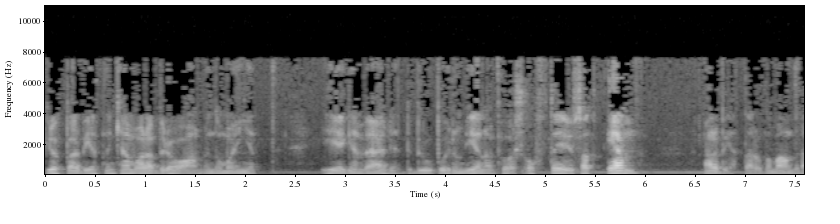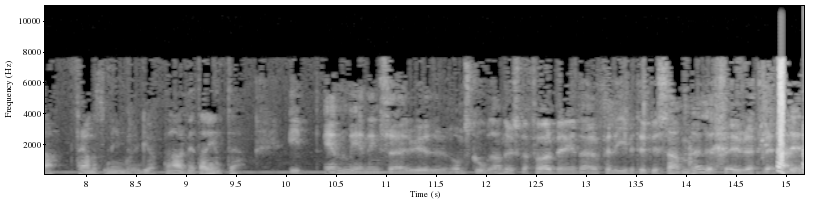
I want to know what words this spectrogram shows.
Grupparbeten kan vara bra men de har inget egenvärde. Det beror på hur de genomförs. Ofta är det ju så att en arbetar och de andra fem som ingår i gruppen arbetar inte. I en mening så är det ju, om skolan nu ska förbereda för livet ute i samhället så är det ju rätt vettigt.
